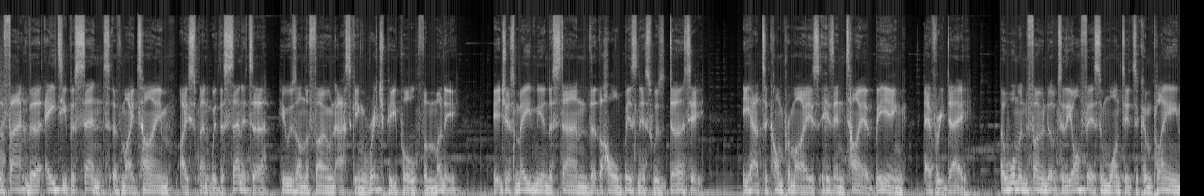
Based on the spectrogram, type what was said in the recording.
The fact that 80% of my time I spent with the senator, he was on the phone asking rich people for money. It just made me understand that the whole business was dirty. He had to compromise his entire being every day. A woman phoned up to the office and wanted to complain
